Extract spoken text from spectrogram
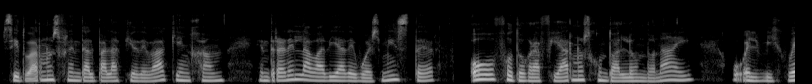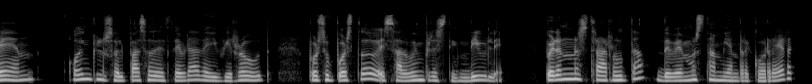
situarnos frente al Palacio de Buckingham, entrar en la Abadía de Westminster, o fotografiarnos junto al London Eye, o el Big Ben, o incluso el paso de cebra de Ivy Road, por supuesto es algo imprescindible. Pero en nuestra ruta debemos también recorrer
